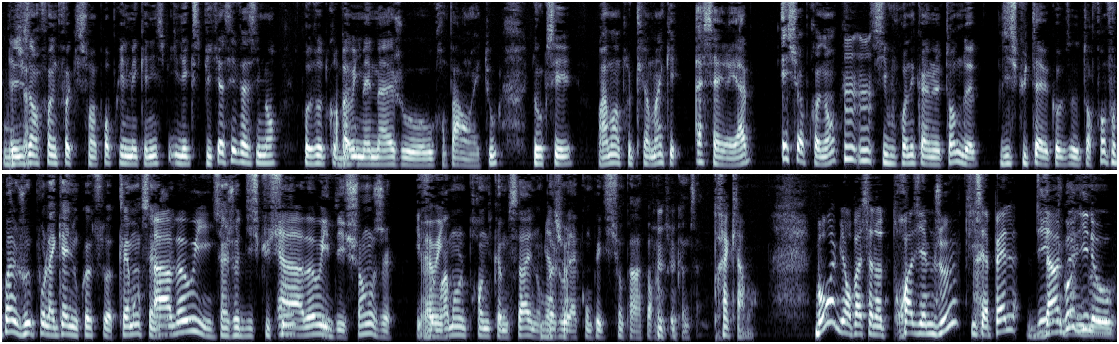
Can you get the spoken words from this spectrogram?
bien les sûr. enfants, une fois qu'ils sont appropriés le mécanisme, il explique assez facilement aux autres Ah bah copains oui. de même âge ou aux grands-parents et tout. Donc c'est vraiment un truc clé en main qui est assez agréable et surprenant. Mm, mm. Si vous prenez quand même le temps de discuter avec vos autres enfants, faut pas jouer pour la gagne ou quoi que ce soit. Clairement, c'est un, ah jeu, bah oui c'est un jeu de discussion Ah bah et d'échange. Il Ah faut vraiment le prendre comme ça et non Bien pas jouer à la compétition par rapport à un truc comme ça. très clairement. Bon, et bien on passe à notre troisième jeu qui s'appelle Dingo Dino.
